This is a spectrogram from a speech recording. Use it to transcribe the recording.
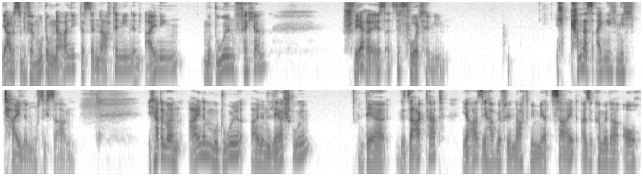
ja, dass so die Vermutung naheliegt, dass der Nachtermin in einigen Modulen, Fächern schwerer ist als der Vortermin. Ich kann das eigentlich nicht teilen, muss ich sagen. Ich hatte mal in einem Modul einen Lehrstuhl, der gesagt hat, ja, sie haben ja für den Nachtermin mehr Zeit, also können wir da auch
